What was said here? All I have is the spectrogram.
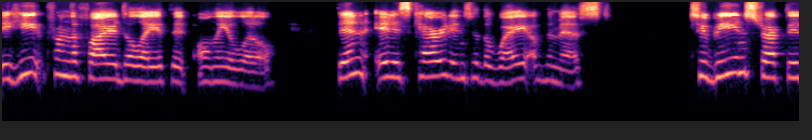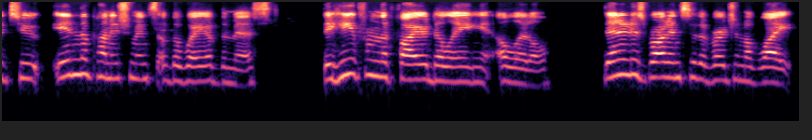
The heat from the fire delayeth it only a little. Then it is carried into the way of the mist, to be instructed to in the punishments of the way of the mist, the heat from the fire delaying it a little. Then it is brought into the Virgin of Light,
